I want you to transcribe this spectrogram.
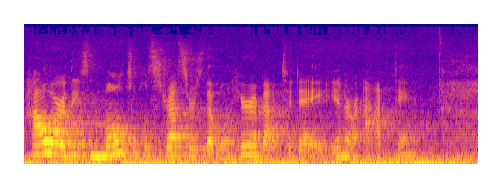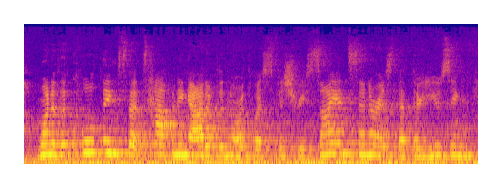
How are these multiple stressors that we'll hear about today interacting? One of the cool things that's happening out of the Northwest Fisheries Science Center is that they're using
